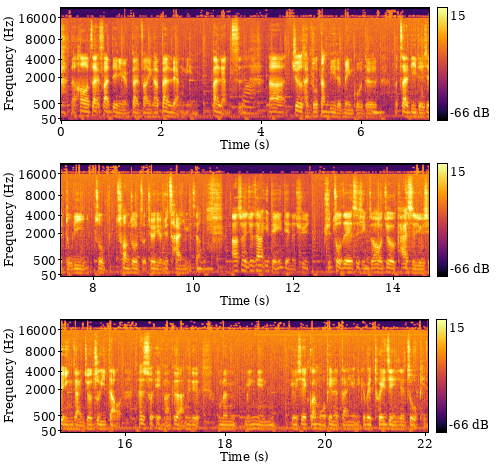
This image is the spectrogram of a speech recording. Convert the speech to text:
然后在饭店里面办放映，他办两年，办两次。那就很多当地的美国的在地的一些独立作创作者就有去参与这样，嗯、啊，所以就这样一点一点的去去做这些事情之后，就开始有一些影展就注意到，他就说：“哎、欸，马克啊，那个我们明年。”有一些观摩片的单元，你可不可以推荐一些作品？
